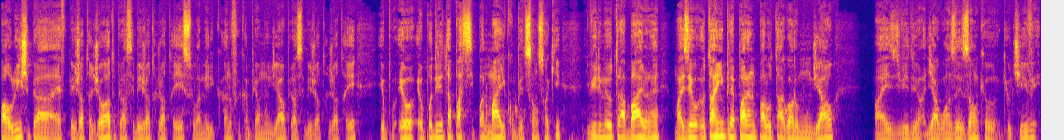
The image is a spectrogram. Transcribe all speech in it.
paulista pela FPJJ, pela CBJJE sul-americano, fui campeão mundial pela CBJJE. Eu, eu, eu poderia estar participando mais de competição, só que devido ao meu trabalho, né? Mas eu, eu tava me preparando para lutar agora o Mundial, mas devido de algumas lesões que eu, que eu tive,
